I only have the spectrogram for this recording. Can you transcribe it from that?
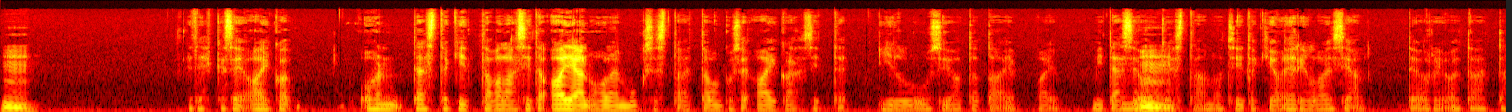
Mm. Että ehkä se aika on tästäkin tavallaan sitä ajan olemuksesta, että onko se aika sitten illuusiota tai vai mitä se mm. oikeastaan on. Siitäkin on erilaisia teorioita, että,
